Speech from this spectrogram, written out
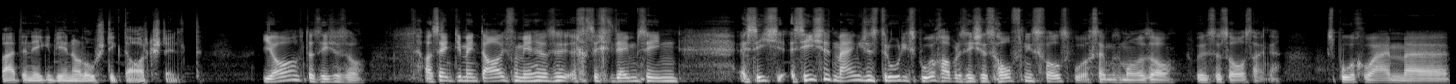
werden irgendwie noch lustig dargestellt. Ja, das ist so. Also sentimental ist für mich also in dem Sinn, es ist, es ist manchmal ein trauriges Buch, aber es ist ein hoffnungsvolles Buch, sagen wir es mal so. Ich würde es so sagen. Ein Buch, das einem äh,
